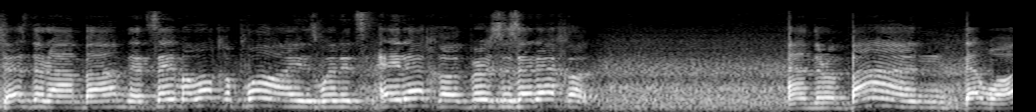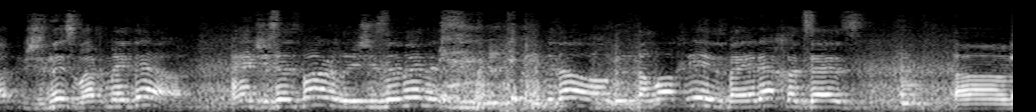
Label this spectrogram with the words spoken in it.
Says the Rambam, that same halach applies when it's Eid Echad versus Eid Echad. And the Ramban, that what? She's Nislech Meideh. And she says barley, she's a menace. Even though the, halach is, by Erechot says, um,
